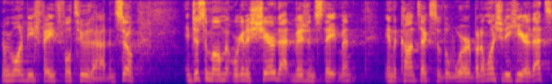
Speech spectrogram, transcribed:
And we want to be faithful to that. And so, in just a moment, we're going to share that vision statement in the context of the word, but I want you to hear that's,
